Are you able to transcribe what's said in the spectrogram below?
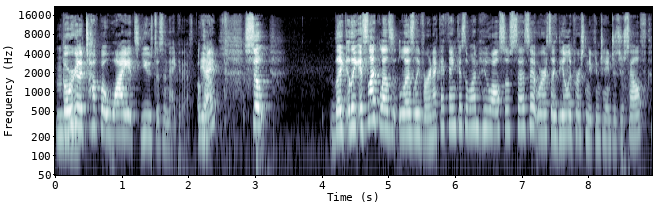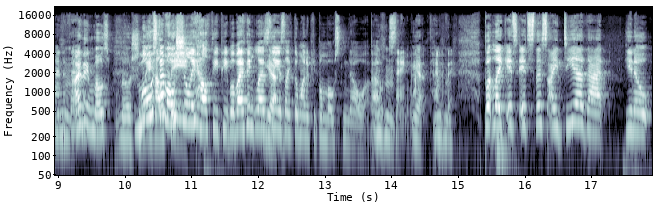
but we're mm-hmm. going to talk about why it's used as a negative. Okay, Yeah. so like like it's like Les- Leslie Vernick, I think, is the one who also says it, where it's like the only person you can change is yourself, kind of mm-hmm. thing. I think most emotionally most healthy- emotionally healthy people, but I think Leslie Yeah. is like the one who people most know about mm-hmm. saying that kind of thing. But like it's it's this idea that you know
